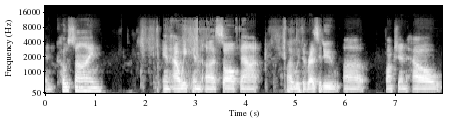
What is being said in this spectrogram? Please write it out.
and cosine and how we can uh, solve that uh, with the residue uh, function. How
